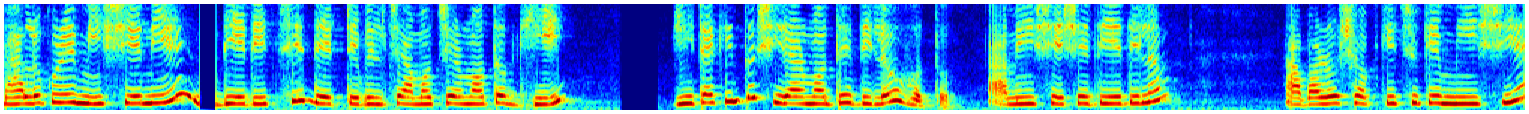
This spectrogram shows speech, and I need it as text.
ভালো করে মিশিয়ে নিয়ে দিয়ে দিচ্ছি দেড় টেবিল চামচের মতো ঘি। ঘিটা কিন্তু শিরার মধ্যে দিলেও হতো। আমি শেষে দিয়ে দিলাম। আবারও সব কিছুকে মিশিয়ে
